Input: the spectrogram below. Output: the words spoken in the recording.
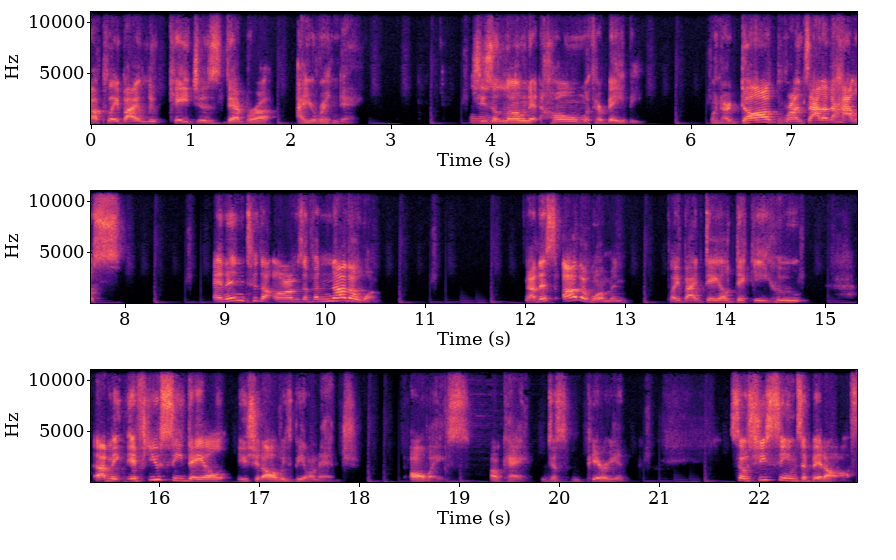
uh, played by Luke Cage's Deborah Ayorinde. She's alone at home with her baby when her dog runs out of the house and into the arms of another woman. Now, this other woman, played by Dale Dickey, who, I mean, if you see Dale, you should always be on edge. Always. Okay. Just period. So she seems a bit off.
